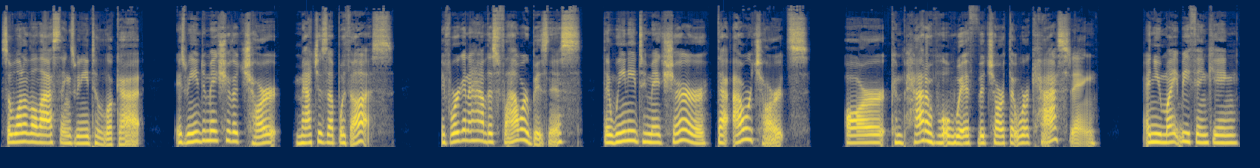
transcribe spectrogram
So, one of the last things we need to look at is we need to make sure the chart matches up with us if we're going to have this flower business, then we need to make sure that our charts are compatible with the chart that we're casting. And you might be thinking,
